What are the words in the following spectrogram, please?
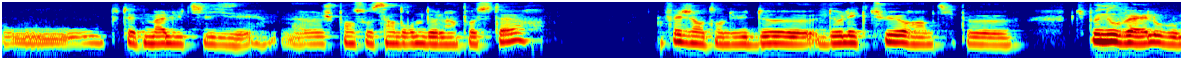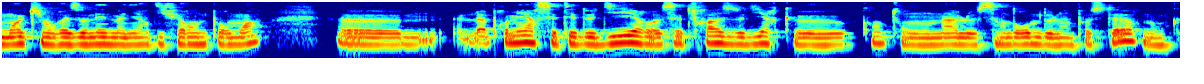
ou peut-être mal utilisé. Euh, je pense au syndrome de l'imposteur. En fait, j'ai entendu deux, lectures un petit peu, nouvelles ou moi qui ont résonné de manière différente pour moi. la première, c'était de dire cette phrase de dire que quand on a le syndrome de l'imposteur, donc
